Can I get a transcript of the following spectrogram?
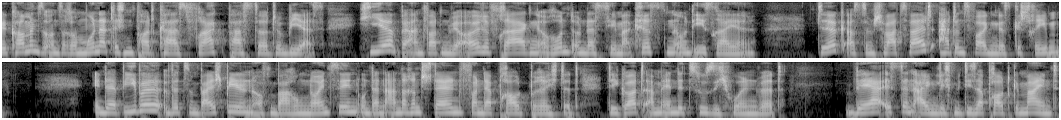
Willkommen zu unserem monatlichen Podcast Frag Pastor Tobias. Hier beantworten wir eure Fragen rund um das Thema Christen und Israel. Dirk aus dem Schwarzwald hat uns Folgendes geschrieben. In der Bibel wird zum Beispiel in Offenbarung 19 und an anderen Stellen von der Braut berichtet, die Gott am Ende zu sich holen wird. Wer ist denn eigentlich mit dieser Braut gemeint?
